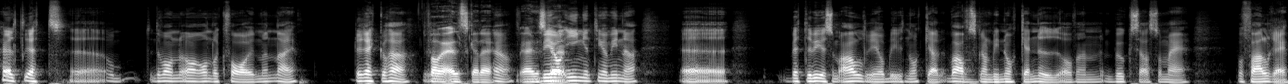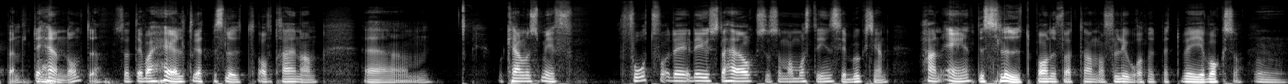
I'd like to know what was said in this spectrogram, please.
Helt rätt. Det var några ronder kvar men nej, det räcker här. Fan jag älskar det. Ja. Jag älskar Vi har det. ingenting att vinna. Beterbiev som aldrig har blivit knockad, varför ska han bli knockad nu av en boxare som är på fallrepen? Det Mm. händer inte. Så att det var helt rätt beslut av tränaren. Ehm, och Callum Smith, det, det är just det här också som man måste inse i boxningen. Han är inte slut bara nu för att han har förlorat mot Beterbiev också. Mm.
